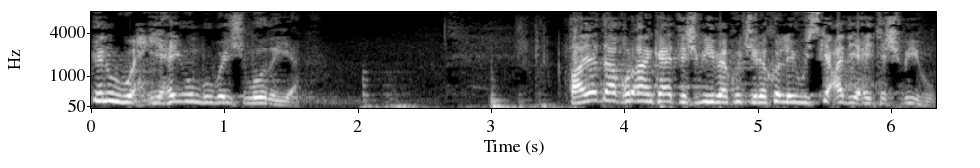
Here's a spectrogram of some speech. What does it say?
Inuu wax yahay unbuuba ismoodaya aayadda qur'aankaa tashbiih baa ku jira kollay wuu iska cad yahay tashbiihu.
